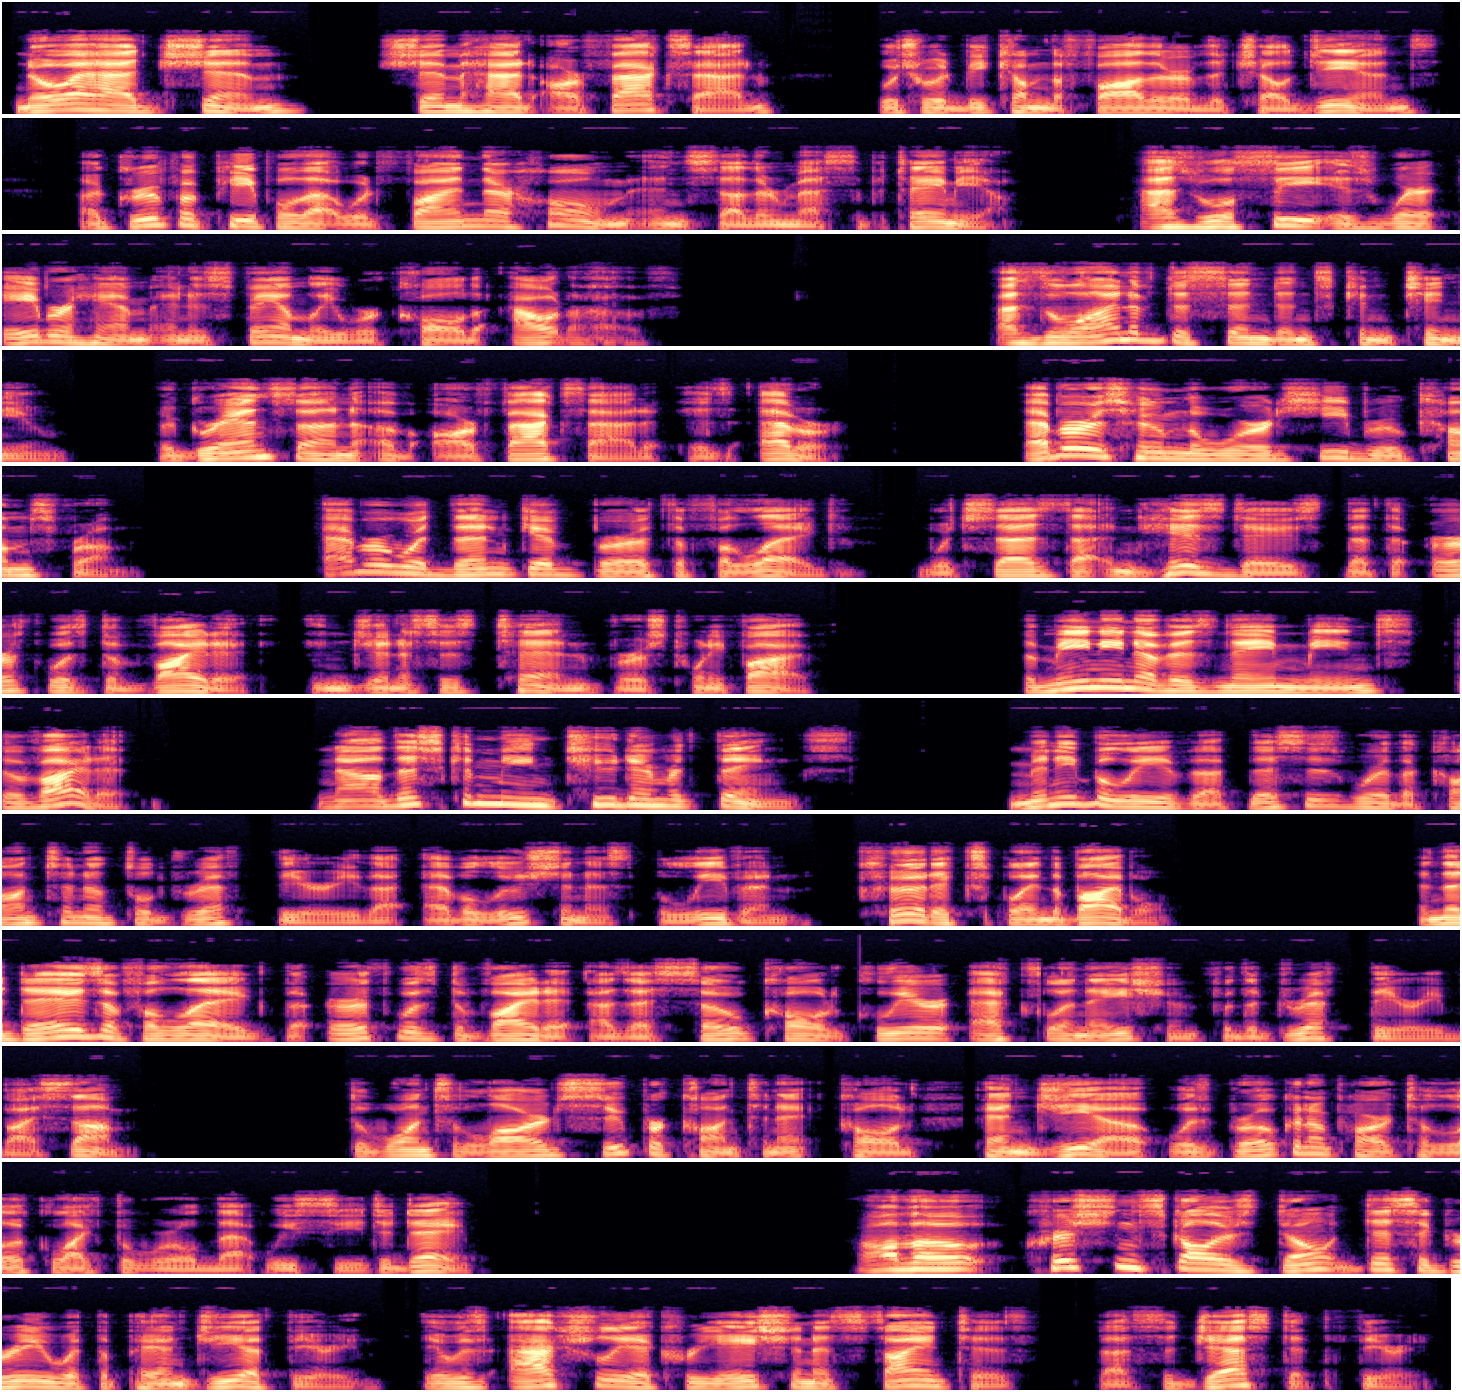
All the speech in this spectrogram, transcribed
Noah had Shem, Shem had Arphaxad, which would become the father of the Chaldeans, a group of people that would find their home in southern Mesopotamia, as we'll see is where Abraham and his family were called out of. As the line of descendants continue, the grandson of Arphaxad is Eber. Eber is whom the word Hebrew comes from. Eber would then give birth to Phaleg, which says that in his days that the earth was divided in Genesis 10 verse 25. The meaning of his name means divided. Now, this can mean two different things. Many believe that this is where the continental drift theory that evolutionists believe in could explain the Bible. In the days of Phaleg, the earth was divided as a so called clear explanation for the drift theory by some. The once large supercontinent called Pangaea was broken apart to look like the world that we see today. Although Christian scholars don't disagree with the Pangea theory, it was actually a creationist scientist that suggested the theory.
